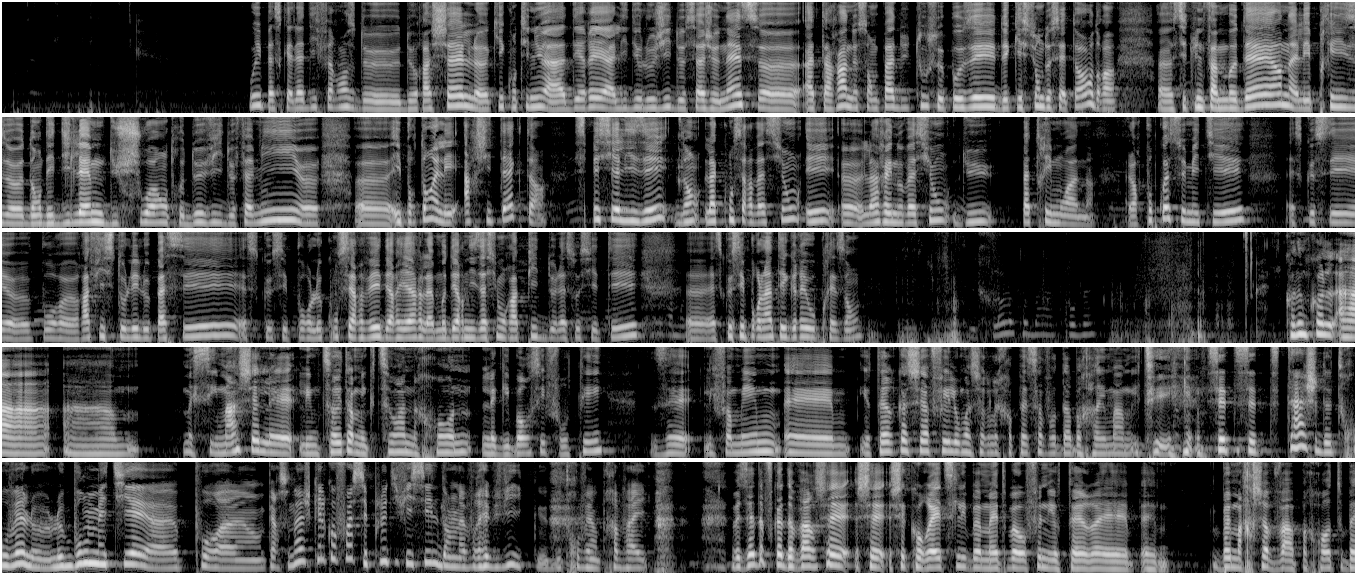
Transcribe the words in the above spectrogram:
Oui, parce qu'à la différence de, Rachel, qui continue à adhérer à l'idéologie de sa jeunesse, euh, Atara ne semble pas du tout se poser des questions de cet ordre. Euh, c'est une femme moderne, elle est prise dans des dilemmes du choix entre deux vies de famille, euh, et pourtant elle est architecte spécialisée dans la conservation et la rénovation du patrimoine. Alors pourquoi ce métier? Est-ce que c'est pour rafistoler le passé Est-ce que c'est pour le conserver derrière la modernisation rapide de la société Est-ce que c'est pour l'intégrer au présent קודם כל, המשימה של למצוא את המקצוע הנכון לגיבור ספרותי זה לפעמים יותר קשה אפילו מאשר לחפש עבודה בחיים האמיתיים. Cette, cette tâche de trouver le, le bon métier pour un personnage, quelquefois c'est plus difficile dans la vraie vie que de trouver un travail. וזה דווקא דבר ש, ש, שקורה אצלי באמת באופן יותר במחשבה, פחות, ב,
